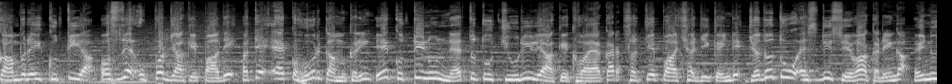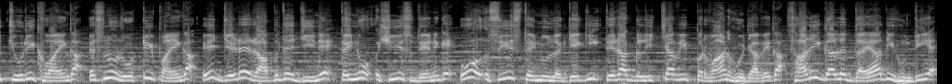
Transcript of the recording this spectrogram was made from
ਕੰਬ ਰਹੀ ਕੁੱਤੀ ਆ ਉਸ ਦੇ ਉੱਪਰ ਜਾ ਕੇ ਪਾ ਦੇ ਅਤੇ ਇੱਕ ਹੋਰ ਕੰਮ ਕਰੀ। ਇਹ ਕੁੱਤੀ ਨੂੰ ਨਿੱਤ ਤੂੰ ਚੂਰੀ ਲਿਆ ਕੇ ਖਵਾਇਆ ਕਰ। ਸੱਚੇ ਪਾਤਸ਼ਾਹ ਜੀ ਕਹਿੰਦੇ ਕਹਿੰਦੇ ਜਦੋਂ ਤੂੰ ਇਸ ਦੀ ਸੇਵਾ ਕਰੇਗਾ, ਇਹਨੂੰ ਚੂਰੀ ਖਵਾਏਗਾ, ਇਸ ਨੂੰ ਰੋਟੀ ਪਾਏਗਾ, ਇਹ ਜਿਹੜੇ ਰੱਬ ਦੇ ਜੀ ਨੇ ਤੈਨੂੰ ਅਸ਼ੀਸ਼ ਦੇਣਗੇ, ਉਹ ਅਸ਼ੀਸ਼ ਤੈਨੂੰ ਲੱਗੇਗੀ, ਤੇਰਾ ਗਲੀਚਾ ਵੀ ਪ੍ਰਵਾਨ ਹੋ ਜਾਵੇਗਾ। ਸਾਰੀ ਗੱਲ ਦਇਆ ਦੀ ਹੁੰਦੀ ਹੈ।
